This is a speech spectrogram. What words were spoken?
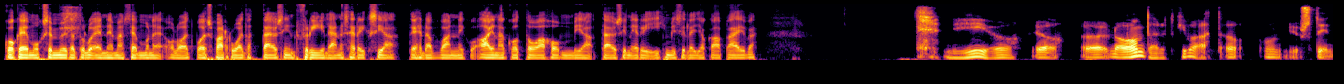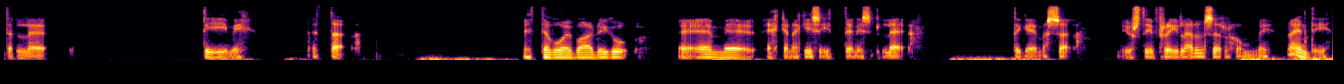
kokemuksen myötä tullut enemmän semmoinen olo, että voisi vaan ruveta täysin freelanceriksi ja tehdä vaan niinku aina kotoa hommia täysin eri ihmisille joka päivä? Niin, joo, joo. No on tämä nyt kiva, että on justiin tälleen tiimi, että, että voi vaan niinku emme ehkä näkisi itteni sille tekemässä justiin freelancer-hommia. No en tiedä.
